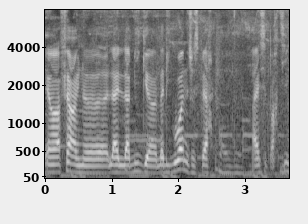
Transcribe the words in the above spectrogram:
Et on va faire une, euh, la, la big, la big one, j'espère. Allez, c'est parti.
